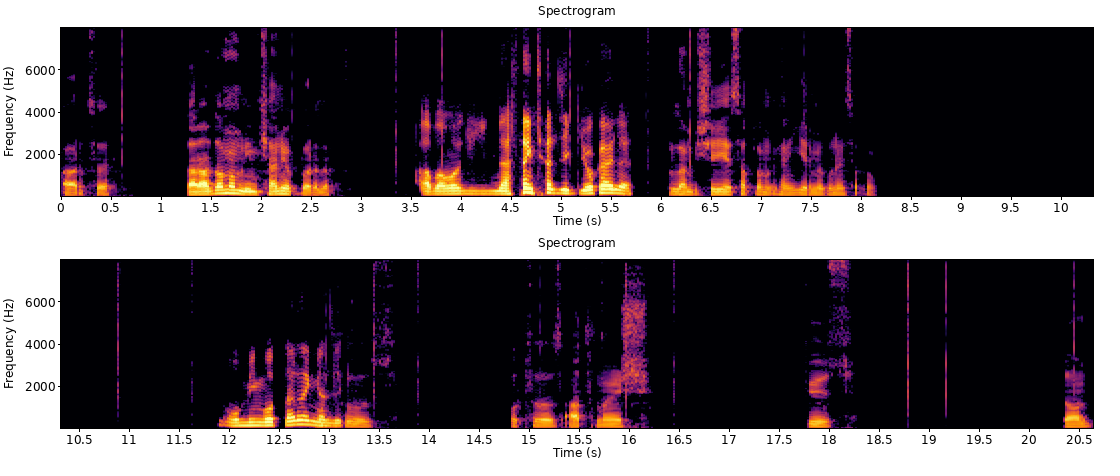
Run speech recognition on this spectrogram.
artı. Zararda olmamın imkanı yok bu arada. Abi ama nereden gelecek? Yok hala. Dur lan bir şeyi hesaplamadık. Yani 20 bunu hesaplamadık. 10 bin gold nereden gelecek? 30 30 60 100 10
